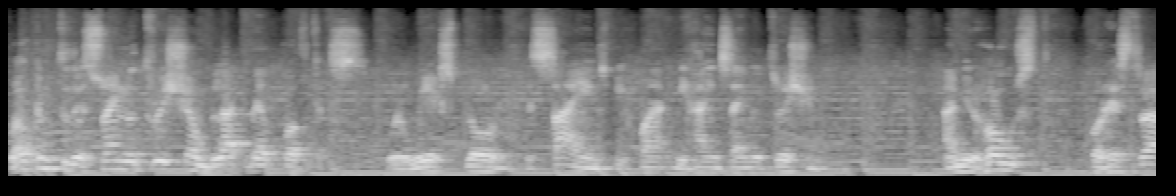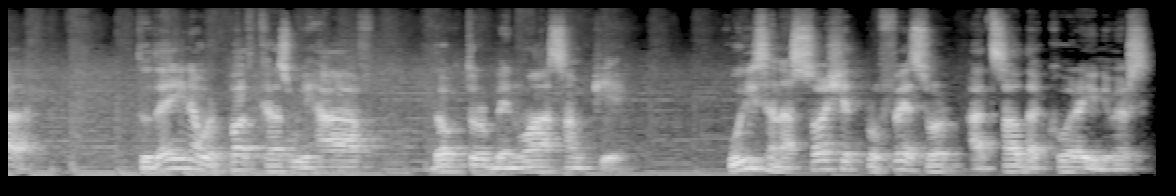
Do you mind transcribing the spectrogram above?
Welcome to the Swine Nutrition Black Belt Podcast, where we explore the science behind, behind swine nutrition. I'm your host, Jorge Estrada. Today in our podcast, we have Dr. Benoit St. Pierre, who is an associate professor at South Dakota University.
